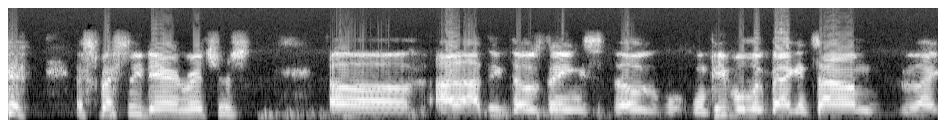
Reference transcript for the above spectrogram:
especially Darien Rencher uh, I, I, think those things, those when people look back in time, like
